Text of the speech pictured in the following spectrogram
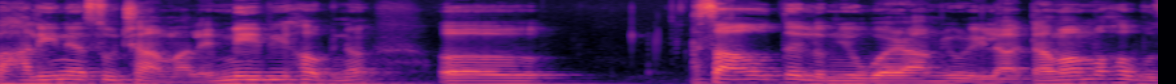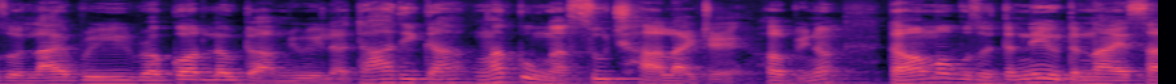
ဘာလေးနဲ့စုချမှာလဲ maybe ဟုတ်ပြီနော်ဟိုအစာအုပ်တက်လိုမျိုးဝယ်တာမျိုးတွေလားဒါမှမဟုတ်ဘူးဆို library record လောက်တာမျိုးတွေလားဒါဒီကငါကူငါစုချလိုက်တယ်ဟုတ်ပြီနော်ဒါမှမဟုတ်ဘူးဆိုတနေ့ကိုတနားရစာ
